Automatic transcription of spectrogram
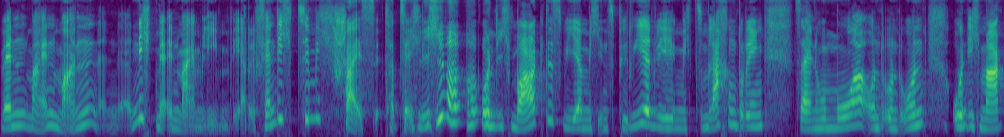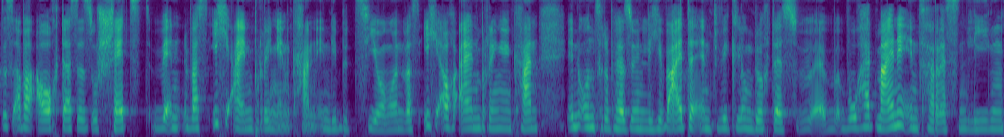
wenn mein Mann nicht mehr in meinem Leben wäre. Fände ich ziemlich scheiße, tatsächlich. Und ich mag das, wie er mich inspiriert, wie er mich zum Lachen bringt, sein Humor und, und, und. Und ich mag das aber auch, dass er so schätzt, wenn, was ich einbringen kann in die Beziehung und was ich auch einbringen kann in unsere persönliche Weiterentwicklung durch das, wo halt meine Interessen liegen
